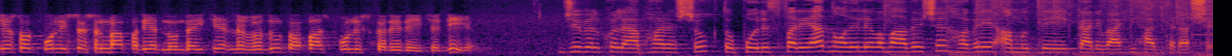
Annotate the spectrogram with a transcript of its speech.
કેશોદ પોલીસ સ્ટેશનમાં ફરિયાદ નોંધાઈ છે એટલે વધુ તપાસ પોલીસ કરી રહી છે. જી. જી, બિલકુલ. આભાર અશોક. તો પોલીસ ફરિયાદ નોંધી લેવામાં આવે છે. હવે આ મુદ્દે કાર્યવાહી હાથ ધરાશે.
